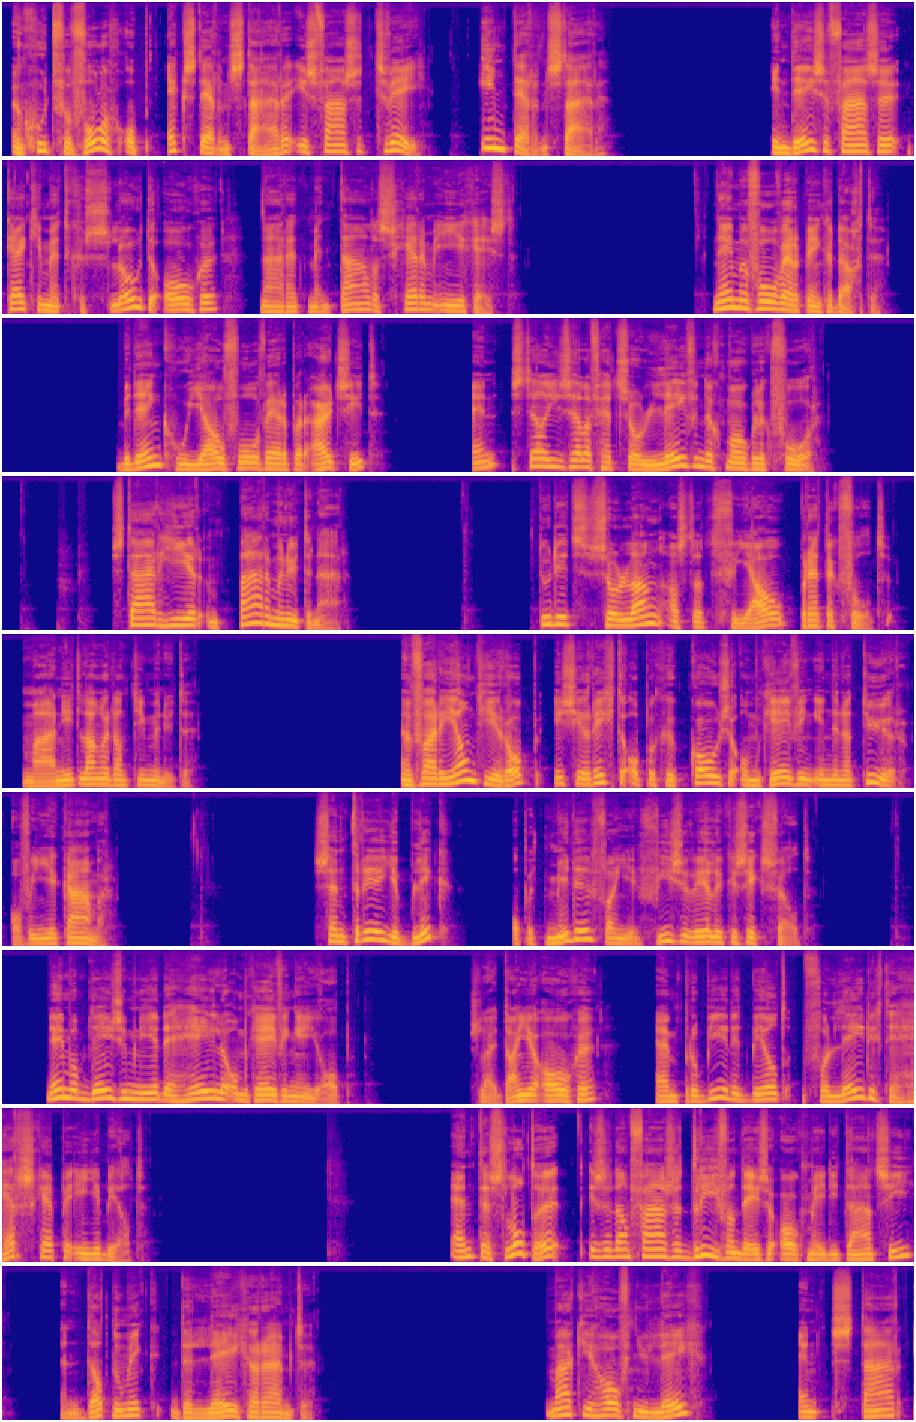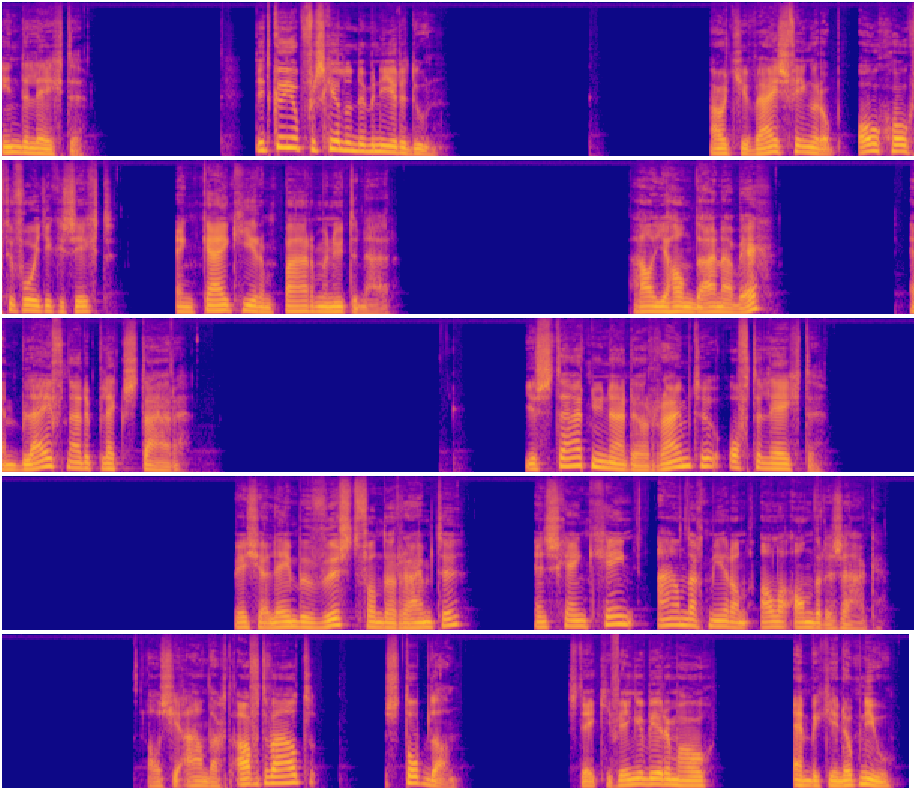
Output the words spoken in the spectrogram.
Een goed vervolg op extern staren is fase 2, intern staren. In deze fase kijk je met gesloten ogen naar het mentale scherm in je geest. Neem een voorwerp in gedachten. Bedenk hoe jouw voorwerp eruit ziet en stel jezelf het zo levendig mogelijk voor. Staar hier een paar minuten naar. Doe dit zo lang als dat voor jou prettig voelt, maar niet langer dan 10 minuten. Een variant hierop is je richten op een gekozen omgeving in de natuur of in je kamer. Centreer je blik op het midden van je visuele gezichtsveld. Neem op deze manier de hele omgeving in je op. Sluit dan je ogen en probeer dit beeld volledig te herscheppen in je beeld. En tenslotte is er dan fase 3 van deze oogmeditatie, en dat noem ik de lege ruimte. Maak je hoofd nu leeg en staar in de leegte. Dit kun je op verschillende manieren doen. Houd je wijsvinger op ooghoogte voor je gezicht en kijk hier een paar minuten naar. Haal je hand daarna weg en blijf naar de plek staren. Je staart nu naar de ruimte of de leegte. Wees je alleen bewust van de ruimte en schenk geen aandacht meer aan alle andere zaken. Als je aandacht afdwaalt, stop dan. Steek je vinger weer omhoog en begin opnieuw.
